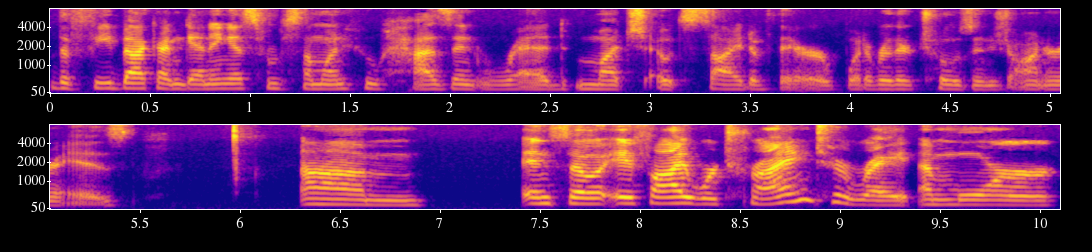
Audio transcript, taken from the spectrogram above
the feedback I'm getting is from someone who hasn't read much outside of their whatever their chosen genre is. Um and so if I were trying to write a more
